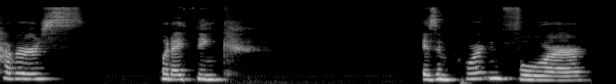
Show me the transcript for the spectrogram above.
covers what I think is important for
